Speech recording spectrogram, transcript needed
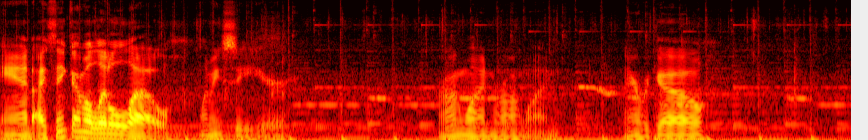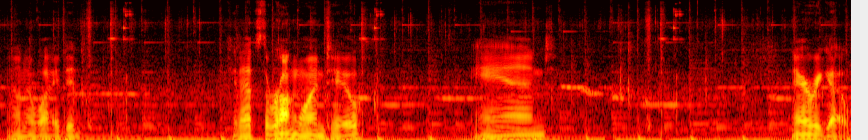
And I think I'm a little low. Let me see here. Wrong one, wrong one. There we go. I don't know why I did... Okay, that's the wrong one, too. And... There we go.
